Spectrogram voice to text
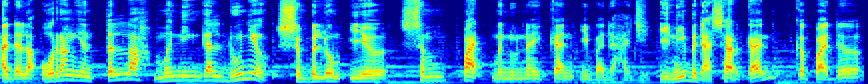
adalah orang yang telah meninggal dunia sebelum ia sempat menunaikan ibadah haji. Ini berdasarkan kepada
